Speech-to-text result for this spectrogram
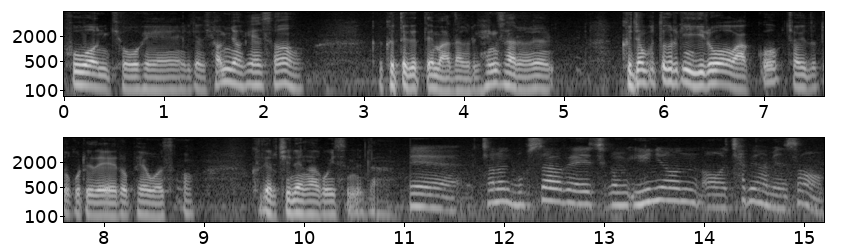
후원 교회 이렇게 협력해서 그 그때 그때마다 그렇게 행사를 그 전부터 그렇게 이루어 왔고 저희도 또 그대로 배워서 그대로 진행하고 있습니다. 네, 저는 목사회에 지금 2년 어, 참여하면서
